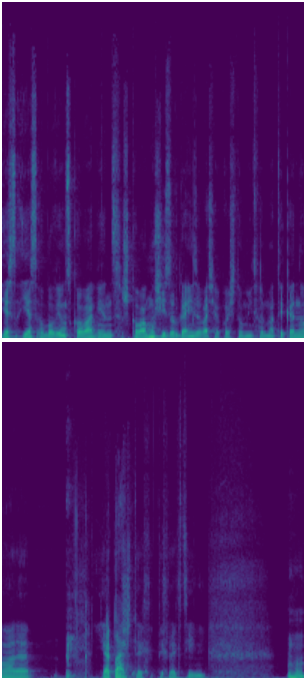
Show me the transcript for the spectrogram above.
jest, jest obowiązkowa, więc szkoła musi zorganizować jakoś tą informatykę, no ale jakość tak. tych, tych lekcji Mhm.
